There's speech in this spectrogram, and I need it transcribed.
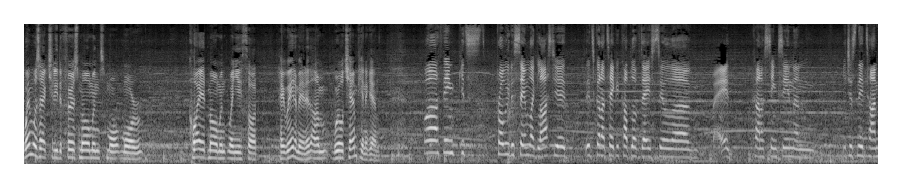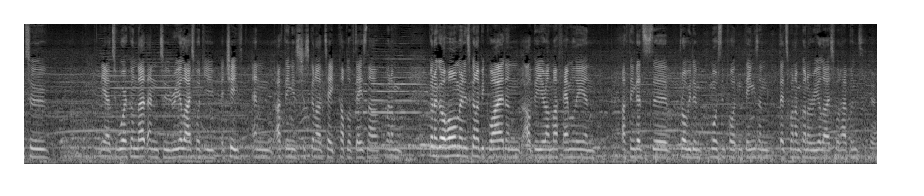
When was actually the first moment, more more quiet moment, when you thought, "Hey, wait a minute, I'm world champion again"? Well, I think it's probably the same like last year. It's gonna take a couple of days till um, it kind of sinks in, and you just need time to yeah to work on that and to realize what you achieved. And I think it's just gonna take a couple of days now when I'm gonna go home and it's gonna be quiet and I'll be around my family and I think that's the, probably the most important things and that's when I'm gonna realize what happened. Yeah.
